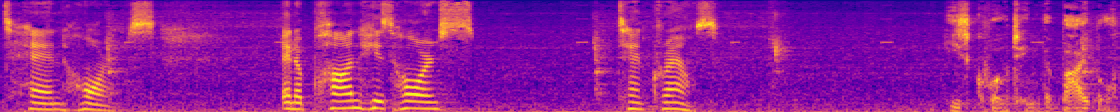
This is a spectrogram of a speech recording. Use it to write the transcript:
ten horns. And upon his horns, ten crowns. He's quoting the Bible.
